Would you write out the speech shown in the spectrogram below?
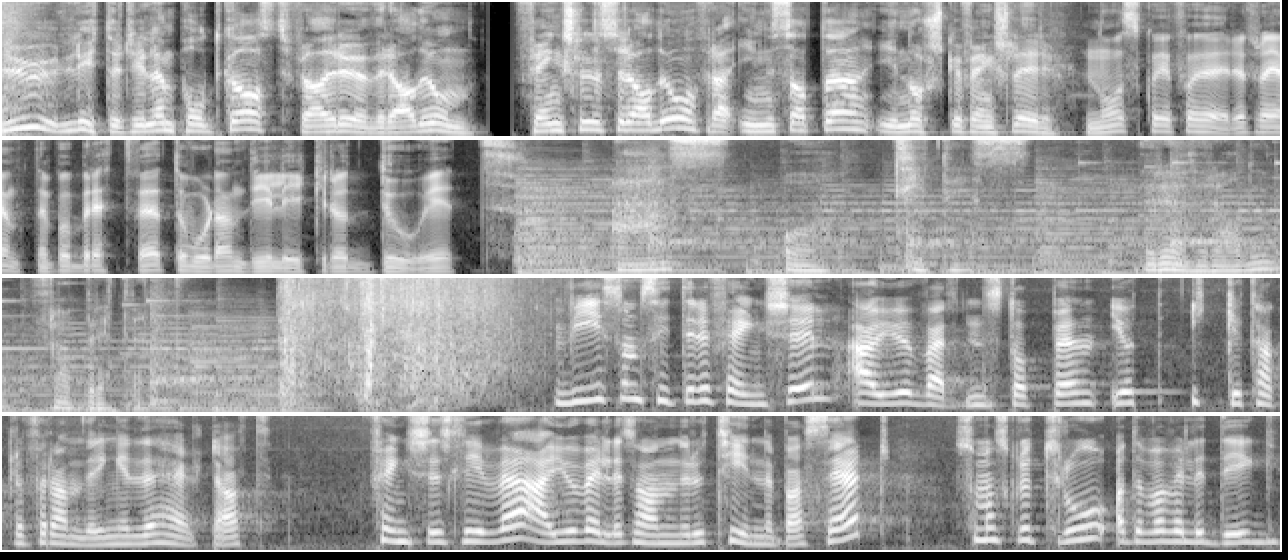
Du lytter til en podkast fra Røverradioen. Fengselsradio fra innsatte i norske fengsler. Nå skal vi få høre fra jentene på Bredtvet og hvordan de liker å do it. Ass og tittis. Røverradio fra Bredtvet. Vi som sitter i fengsel, er jo i verdenstoppen i å ikke takle forandring i det hele tatt. Fengselslivet er jo veldig sånn rutinebasert, så man skulle tro at det var veldig digg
